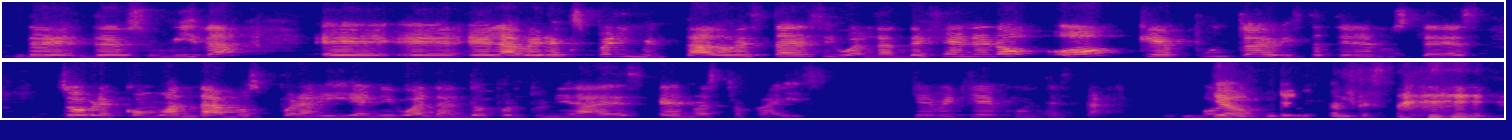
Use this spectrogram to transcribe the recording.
de, de su vida, eh, eh, el haber experimentado esta desigualdad de género o qué punto de vista tienen ustedes sobre cómo andamos por ahí en igualdad de oportunidades en nuestro país. ¿Quién me quiere contestar? Yo, yo contesto.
